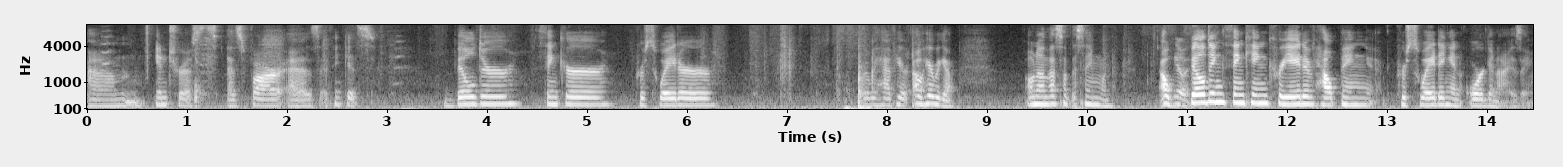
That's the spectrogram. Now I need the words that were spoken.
um, interests as far as I think it's builder, thinker, persuader. What do we have here? Oh, here we go. Oh, no, that's not the same one. Oh, Yeah. building, thinking, creative, helping, persuading, and organizing.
